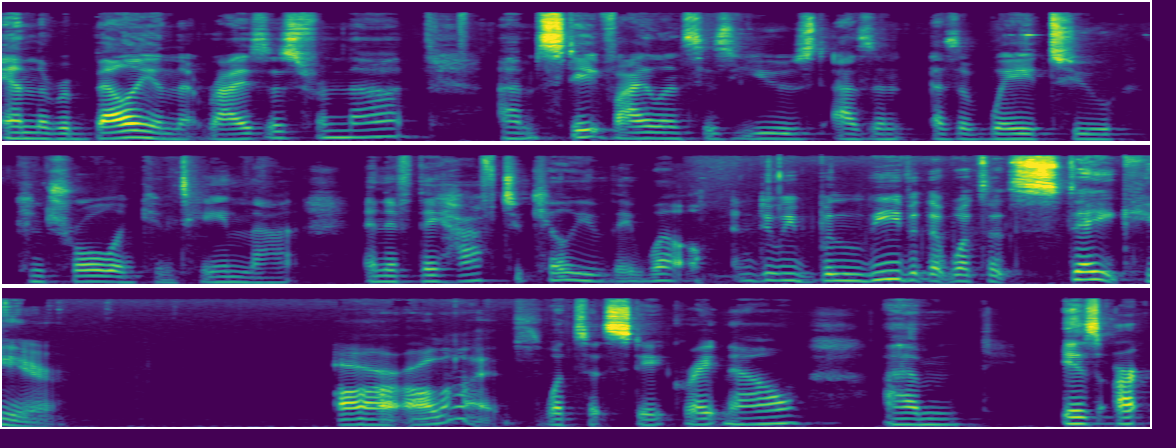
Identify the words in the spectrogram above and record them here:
and the rebellion that rises from that, um, state violence is used as, an, as a way to control and contain that. And if they have to kill you, they will. And do we believe it that what's at stake here are our lives? What's at stake right now um, is our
